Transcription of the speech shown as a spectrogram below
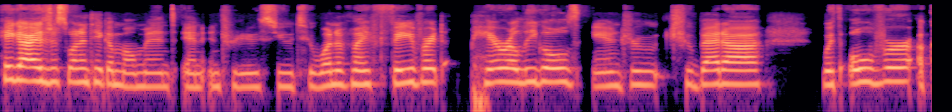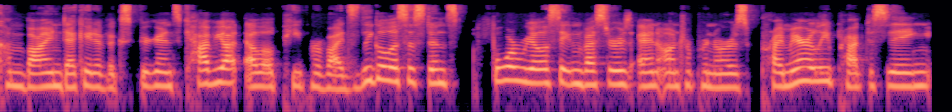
Hey guys, just want to take a moment and introduce you to one of my favorite paralegals, Andrew Choubeta. With over a combined decade of experience, Caveat LLP provides legal assistance for real estate investors and entrepreneurs, primarily practicing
